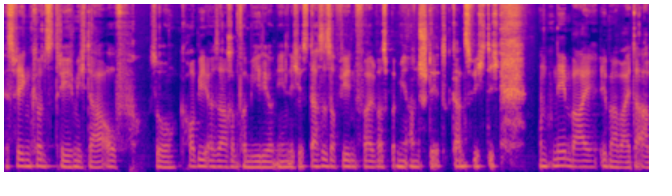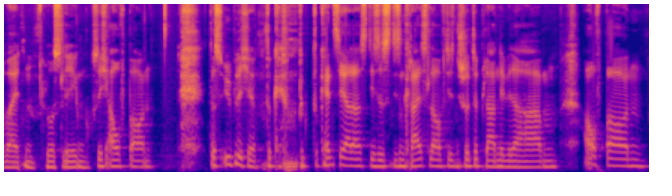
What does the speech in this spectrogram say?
deswegen konzentriere ich mich da auf so Hobby-Sachen, Familie und ähnliches. Das ist auf jeden Fall, was bei mir ansteht. Ganz wichtig. Und nebenbei immer weiter arbeiten, loslegen, sich aufbauen, das Übliche. Du, du, du, kennst ja das, dieses, diesen Kreislauf, diesen Schritteplan, den wir da haben. Aufbauen,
